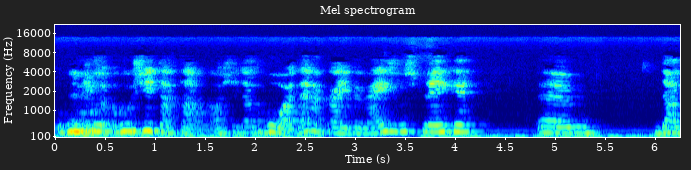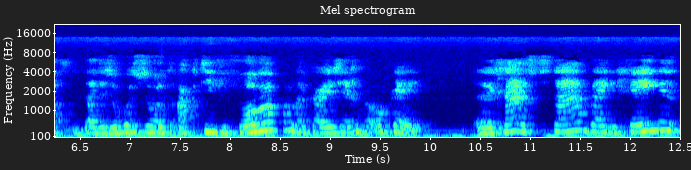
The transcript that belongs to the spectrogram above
hoe, hoe, hoe zit dat dan als je dat hoort. Hè? Dan kan je bij wijze van spreken, ehm, dat, dat is ook een soort actieve vorm. Dan kan je zeggen van oké, eh, ga eens staan bij diegene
